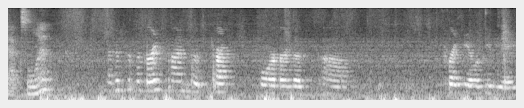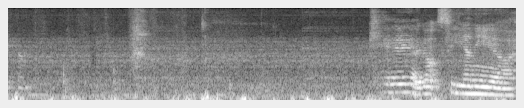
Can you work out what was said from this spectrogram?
Excellent. And this is a great time to check for the um, tracheal deviation. Okay, I don't see any uh,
